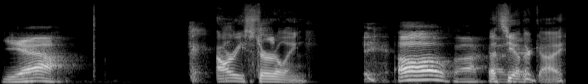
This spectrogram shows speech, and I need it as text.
Yeah. Ari Sterling. Oh fuck. That's Oh, the other guy.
